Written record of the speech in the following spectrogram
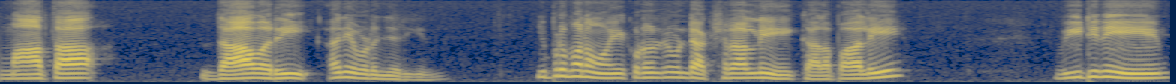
మాత దావరి అని ఇవ్వడం జరిగింది. ఇప్పుడు మనం ఇక్కడ ఉన్నటువంటి అక్షరాల్ని కలపాలి. వీటిని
